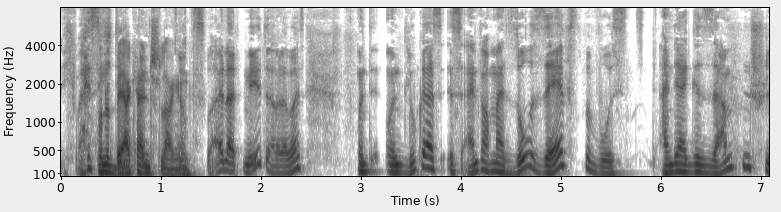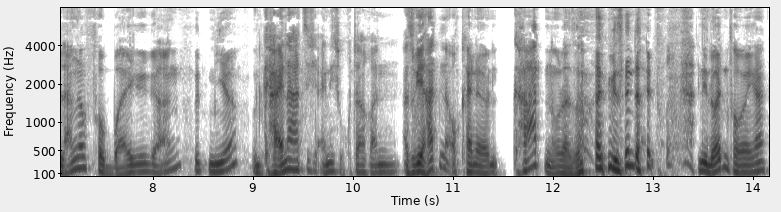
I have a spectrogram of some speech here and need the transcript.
ich weiß nicht. So eine Berghain-Schlange. So 200 Meter oder was? Und, und Lukas ist einfach mal so selbstbewusst an der gesamten Schlange vorbeigegangen mit mir. Und keiner hat sich eigentlich auch daran, also wir hatten auch keine Karten oder so. Wir sind einfach an den Leuten vorbeigegangen.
